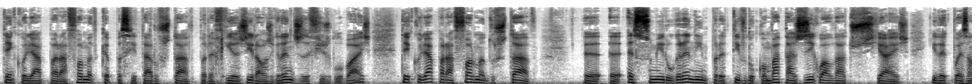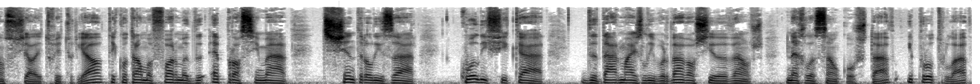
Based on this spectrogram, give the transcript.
tem que olhar para a forma de capacitar o Estado para reagir aos grandes desafios globais, tem que olhar para a forma do Estado Uh, uh, assumir o grande imperativo do combate às desigualdades sociais e da coesão social e territorial, tem que encontrar uma forma de aproximar, descentralizar, qualificar, de dar mais liberdade aos cidadãos na relação com o Estado e, por outro lado,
